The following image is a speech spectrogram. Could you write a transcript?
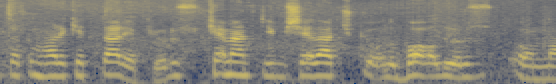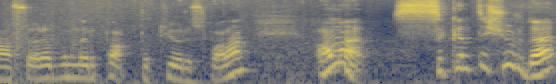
bir takım hareketler yapıyoruz. Kement gibi bir şeyler çıkıyor. Onu bağlıyoruz. Ondan sonra bunları patlatıyoruz falan. Ama sıkıntı şurada.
